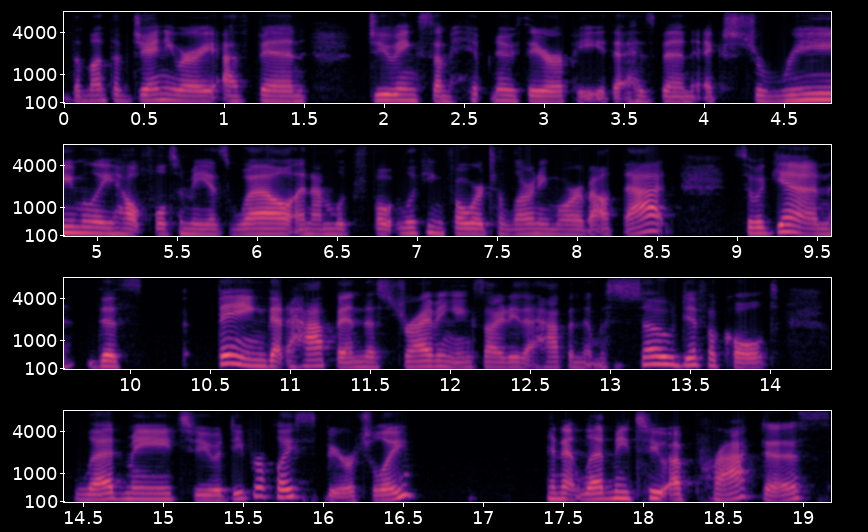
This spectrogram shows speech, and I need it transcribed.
the month of January, I've been doing some hypnotherapy that has been extremely helpful to me as well. And I'm look fo- looking forward to learning more about that. So again, this thing that happened, this driving anxiety that happened that was so difficult, led me to a deeper place spiritually. And it led me to a practice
